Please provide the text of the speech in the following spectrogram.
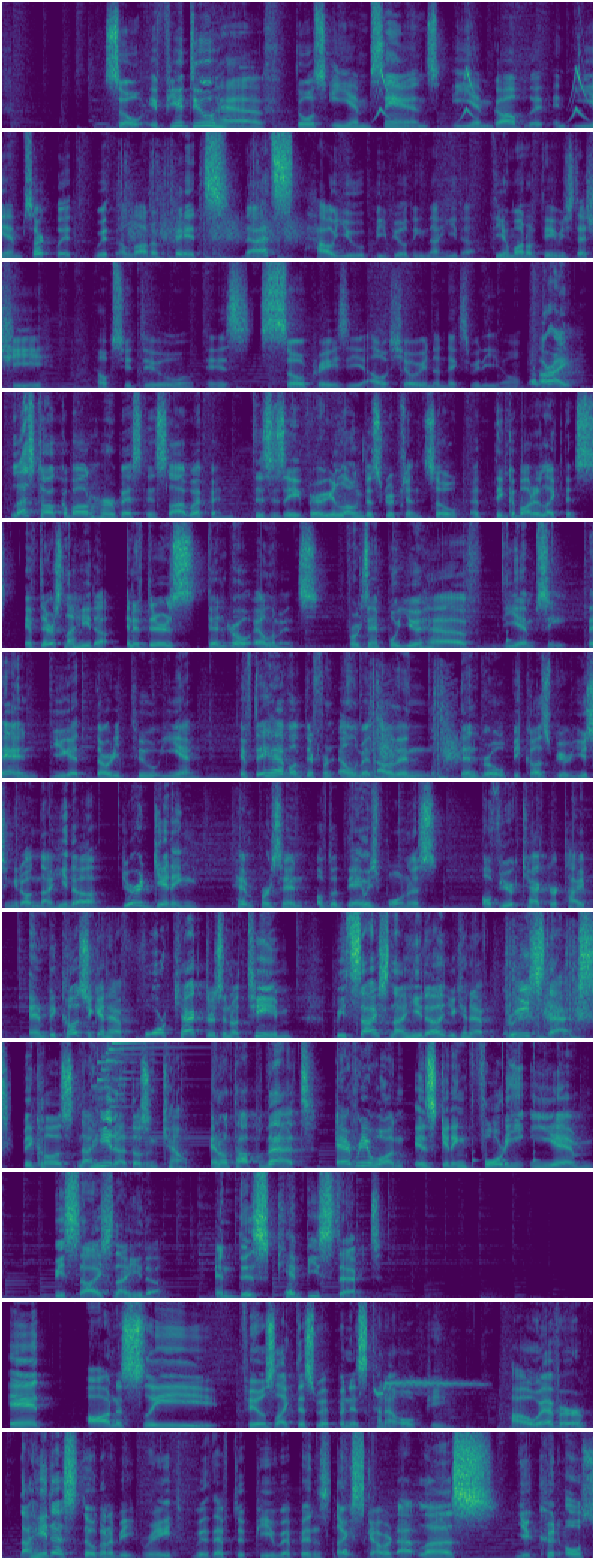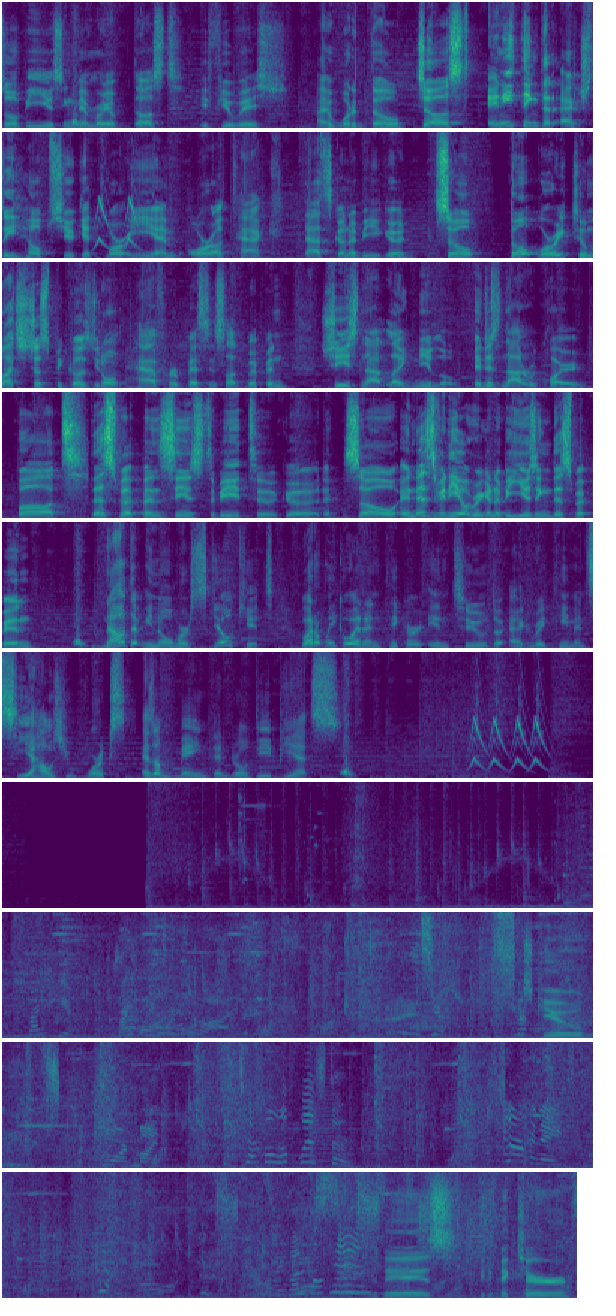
So if you do have those EM Sands, EM Goblet, and EM Circlet with a lot of hits, that's how you would be building Nahida. The amount of damage that she helps you do is so crazy. I'll show you in the next video. All right, let's talk about her best in slot weapon. This is a very long description, so uh, think about it like this. If there's Nahida, and if there's Dendro elements, for example, you have DMC, then you get 32 EM. If they have a different element other than Dendro, because we're using it on Nahida, you're getting 10% of the damage bonus of your character type. And because you can have four characters in a team, besides Nahida, you can have three stacks because Nahida doesn't count. And on top of that, everyone is getting 40 EM besides Nahida. And this can be stacked. It honestly feels like this weapon is kinda OP. However, Nahida is still gonna be great with F2P weapons like Skyward Atlas. You could also be using Memory of Dust if you wish. I wouldn't though. Just anything that actually helps you get more EM or attack, that's gonna be good. So don't worry too much just because you don't have her best in slot weapon. She's not like Nilou. It is not required. But this weapon seems to be too good. So in this video, we're gonna be using this weapon. Now that we know her skill kit, why don't we go ahead and take her into the aggravate team and see how she works as a main Dendro DPS. Q. Do this. Take a picture.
